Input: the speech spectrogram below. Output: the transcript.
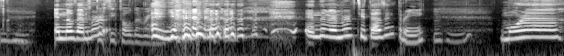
Mm-hmm. In November, Christy told him right. yeah. in November of 2003, mm-hmm. Maura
